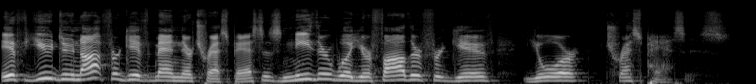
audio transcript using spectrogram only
if you do not forgive men their trespasses, neither will your Father forgive your trespasses.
